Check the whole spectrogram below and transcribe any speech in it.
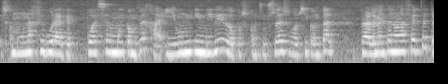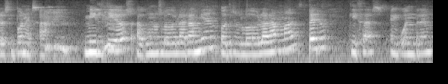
es como una figura que puede ser muy compleja y un individuo pues con sus sesgos y con tal probablemente no lo acierte, pero si pones a mil tíos, algunos lo doblarán bien, otros lo doblarán mal, pero quizás encuentren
